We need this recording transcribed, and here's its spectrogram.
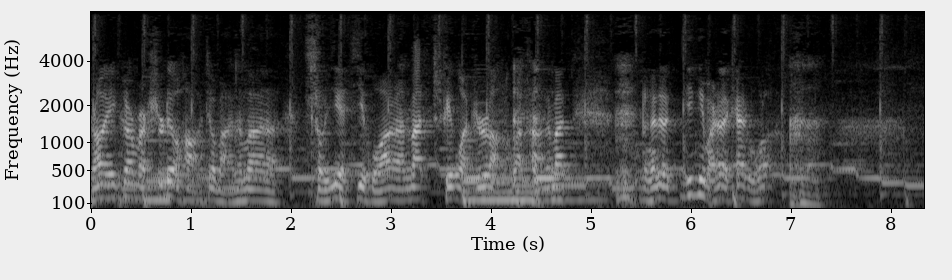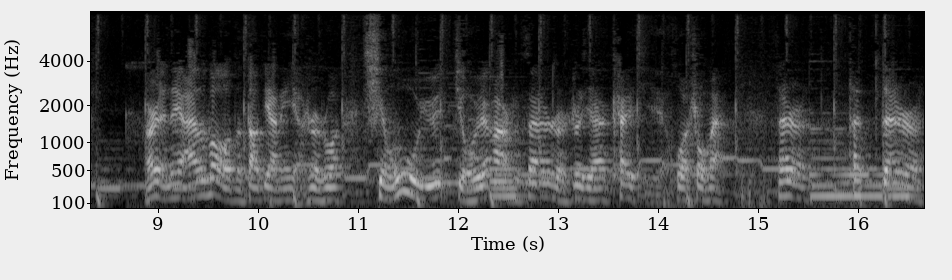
然后一哥们儿十六号就把他妈的手机给激活了，让他妈苹果知道了，我操他妈，整个就立立马就给开除了。而且那 Xbox 到店里也是说，请勿于九月二十三日之前开启或售卖。但是他但是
